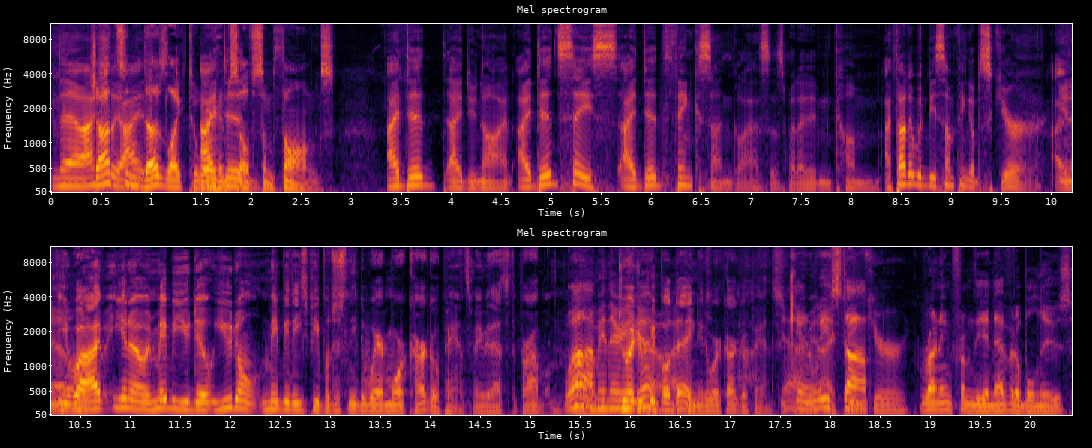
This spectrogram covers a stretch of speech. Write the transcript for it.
No, actually, Johnson I, does like to wear I himself did- some thongs. I did. I do not. I did say. I did think sunglasses, but I didn't come. I thought it would be something obscure. You know. I, well, I, you know, and maybe you do. You don't. Maybe these people just need to wear more cargo pants. Maybe that's the problem. Well, I um, mean, there you two hundred go. people a day think- need to wear cargo pants. yeah, I Can mean, we I stop? You're Running from the inevitable news.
